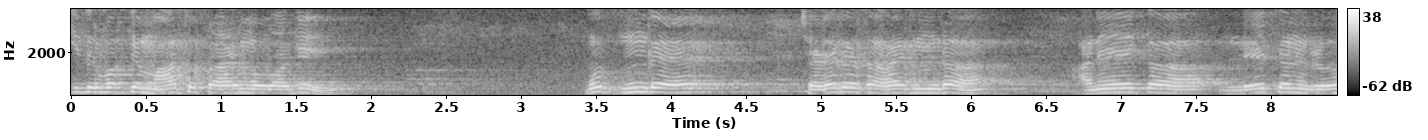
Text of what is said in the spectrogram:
ಇದ್ರ ಬಗ್ಗೆ ಮಾತು ಪ್ರಾರಂಭವಾಗಿ ಮುಂದೆ ಚಡಗ ಸಹಾಯದಿಂದ ಅನೇಕ ಲೇಖನಗಳು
